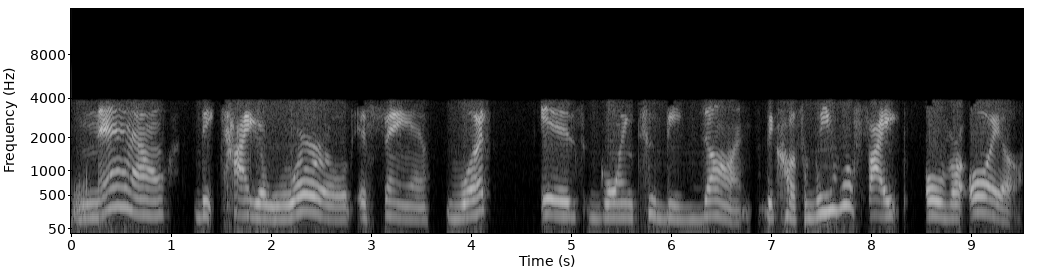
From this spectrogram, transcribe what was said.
Now the entire world is saying what is going to be done because we will fight over oil.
